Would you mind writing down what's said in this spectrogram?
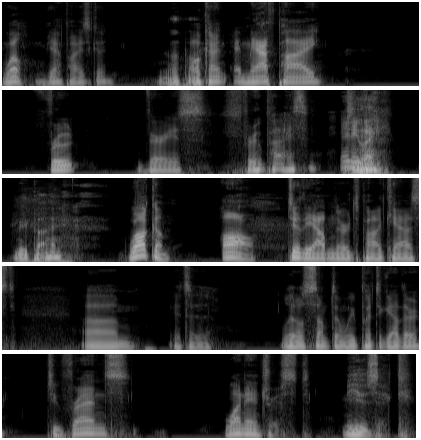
Well, yeah, pie's good. Pie. All kind, and math pie, fruit, various fruit pies. Anyway. Meat pie. welcome all to the album nerds podcast um it's a little something we put together two friends one interest music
